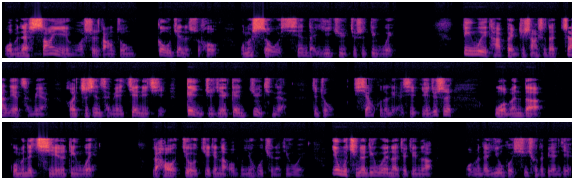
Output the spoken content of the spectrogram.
我们在商业模式当中构建的时候，我们首先的依据就是定位，定位它本质上是在战略层面和执行层面建立起更直接、更具体的。这种相互的联系，也就是我们的我们的企业的定位，然后就决定了我们用户群的定位，用户群的定位呢，决定了我们的用户需求的边界，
